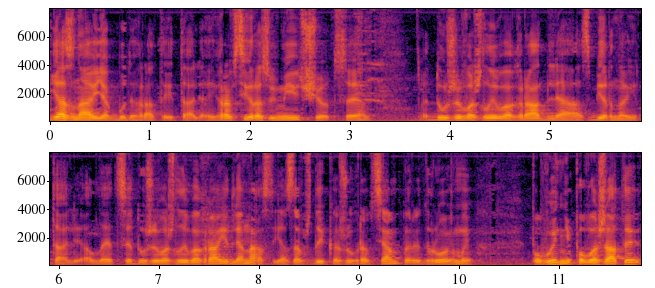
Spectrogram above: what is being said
Я знаю, як буде грати Італія. І гравці розуміють, що це дуже важлива гра для збірної Італії, але це дуже важлива гра і для нас. Я завжди кажу гравцям перед грою. Ми повинні поважати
